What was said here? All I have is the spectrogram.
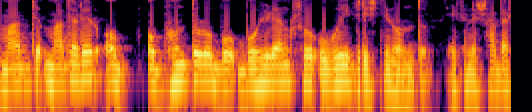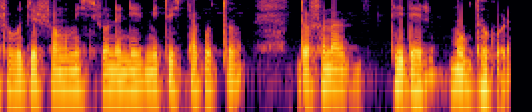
মাজ- মাজারের অভ- অভ্যন্তর ও বহিরাংশ উভয়ই দৃষ্টিনন্দন। এখানে সাদা সবুজের সংমিশ্রণে নির্মিত স্থাপত্য দর্শনার্থীদের মুগ্ধ করে।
